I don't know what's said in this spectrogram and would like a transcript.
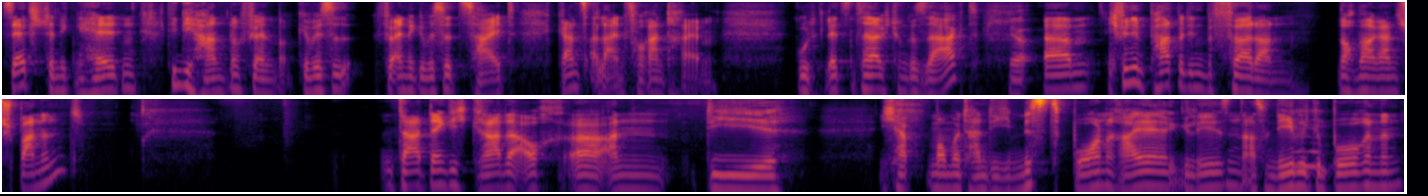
selbstständigen Helden, die die Handlung für eine gewisse, für eine gewisse Zeit ganz allein vorantreiben. Gut, letzten Teil habe ich schon gesagt. Ja. Ähm, ich finde den Part mit den Befördern nochmal ganz spannend. Da denke ich gerade auch äh, an die, ich habe momentan die Mistborn-Reihe gelesen, also Nebelgeborenen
